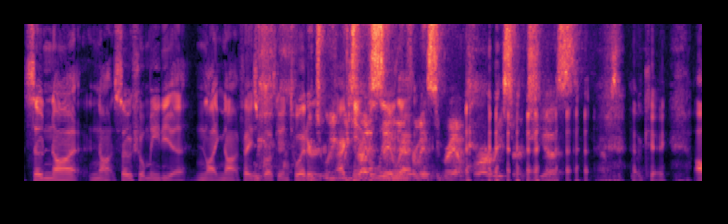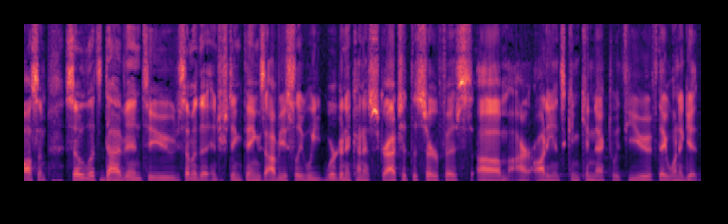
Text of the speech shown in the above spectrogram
So not not social media, like not Facebook and Twitter. we, we, we try to stay away that. from Instagram for our research. yes. Absolutely. Okay. Awesome. So let's dive into some of the interesting things. Obviously, we we're going to kind of scratch at the surface. Um, our audience can connect with you if they want to get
